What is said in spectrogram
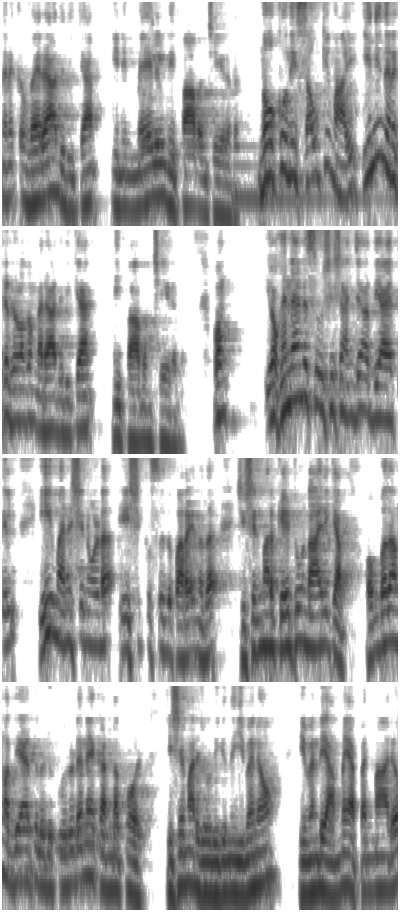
നിനക്ക് വരാതിരിക്കാൻ ഇനി മേലിൽ നിപാപം ചെയ്യരുത്. നോക്കൂ നീ സൗഖ്യമായി ഇനി നിനക്ക് രോഗം വരാതിരിക്കാൻ നീ പാപം ചെയ്യരുത്. അപ്പം യോഹന്നാന്റെ സുവിശേഷ അഞ്ചാം അധ്യായത്തിൽ ഈ മനുഷ്യനോട് യേശു ക്രിസ്തു ഇത് പറയുന്നത് ശിഷ്യന്മാർ കേട്ടുകൊണ്ടായിരിക്കാം. ഒമ്പതാം അധ്യായത്തിൽ ഒരു കുരുടനെ കണ്ടപ്പോൾ ശിഷ്യന്മാർ ചോദിക്കുന്നു ഇവനോ ഇവന്റെ അമ്മയപ്പന്മാരോ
